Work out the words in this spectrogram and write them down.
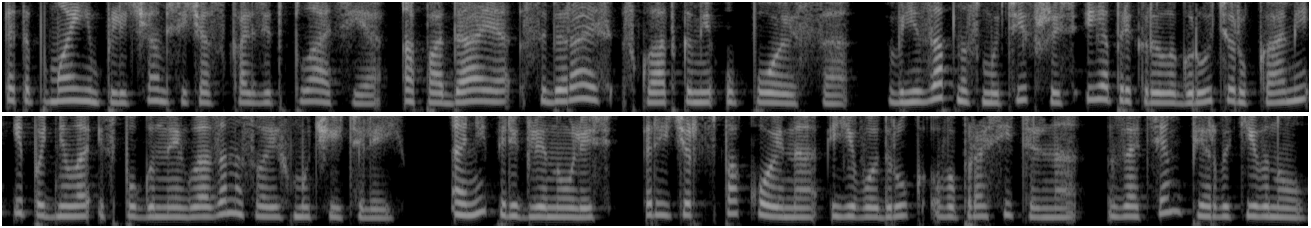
Это по моим плечам сейчас скользит платье, опадая, собираясь складками у пояса. Внезапно смутившись, я прикрыла грудь руками и подняла испуганные глаза на своих мучителей. Они переглянулись. Ричард спокойно, его друг вопросительно. Затем первый кивнул.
